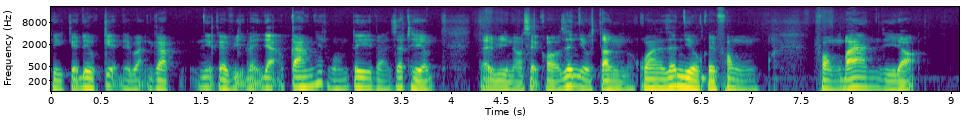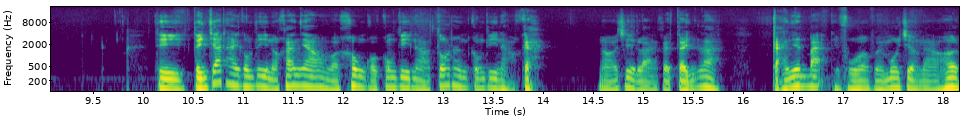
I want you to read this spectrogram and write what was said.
thì cái điều kiện để bạn gặp những cái vị lãnh đạo cao nhất của công ty là rất hiếm. Tại vì nó sẽ có rất nhiều tầng, nó qua rất nhiều cái phòng phòng ban gì đó. Thì tính chất hai công ty nó khác nhau và không có công ty nào tốt hơn công ty nào cả nó chỉ là cái tính là cá nhân bạn thì phù hợp với môi trường nào hơn.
